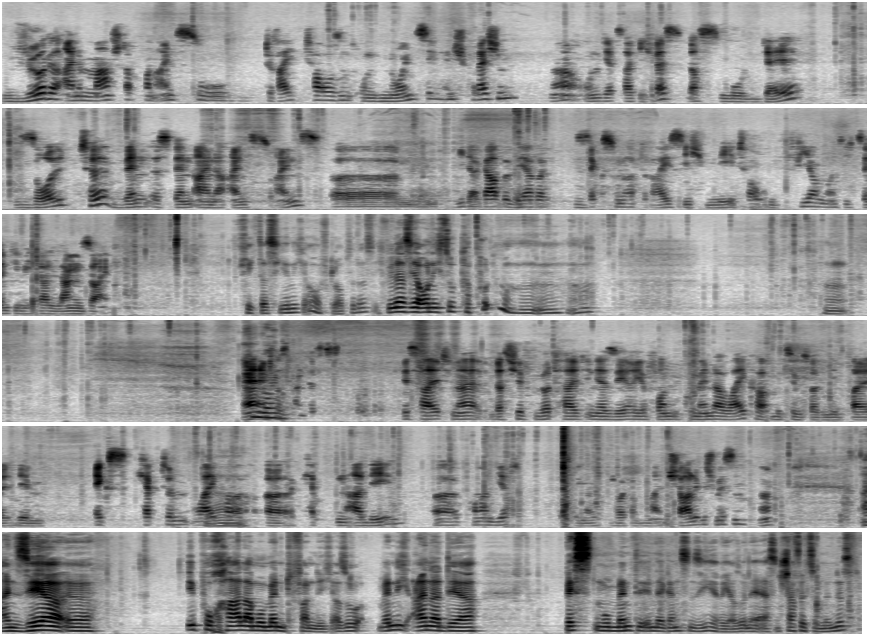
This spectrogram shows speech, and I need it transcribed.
Würde einem Maßstab von 1 zu 3019 entsprechen. Ne? Und jetzt halte ich fest, das Modell sollte, wenn es denn eine 1 zu 1 äh, Wiedergabe wäre, 630 Meter und 94 Zentimeter lang sein. Kriegt das hier nicht auf, glaubst du das? Ich will das ja auch nicht so kaputt machen. Hm. Ja, interessant ist, ist halt, ne, das Schiff wird halt in der Serie von Commander Riker, beziehungsweise in dem Fall dem Ex-Captain Riker, ja. äh, Captain AD, äh, kommandiert. Deswegen habe ich mich heute mal in die Schale geschmissen. Ne? Ein sehr äh, epochaler Moment, fand ich. Also, wenn nicht einer der besten Momente in der ganzen Serie, also in der ersten Staffel zumindest.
